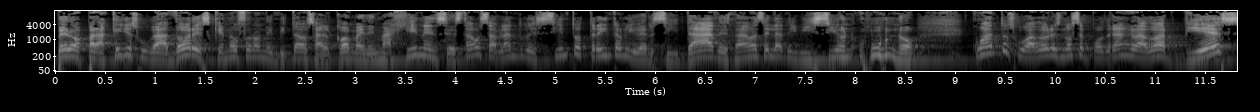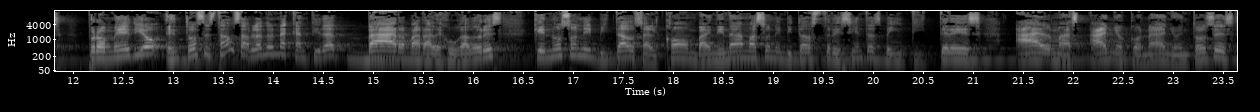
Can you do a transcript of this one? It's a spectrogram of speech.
Pero para aquellos jugadores que no fueron invitados al combine, imagínense, estamos hablando de 130 universidades, nada más de la División 1. ¿Cuántos jugadores no se podrán graduar? ¿10? Promedio, entonces estamos hablando de una cantidad bárbara de jugadores que no son invitados al Combine, ni nada más son invitados 323 almas año con año. Entonces,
